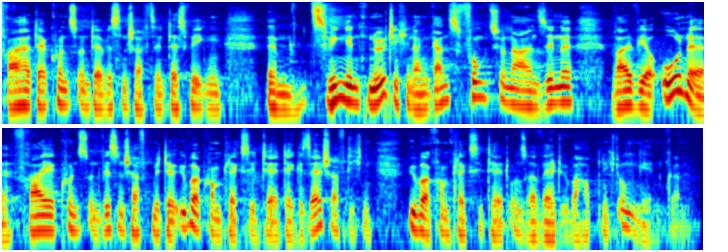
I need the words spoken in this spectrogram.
Freiheit der Kunst und der Wissenschaft sind deswegen ähm, zwingend nötig in einem ganz funktionalen Sinne, weil wir ohne freie Kunst und Wissenschaft mit der Überkomplexität, der gesellschaftlichen Überkomplexität unserer Welt überhaupt nicht umgehen können.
